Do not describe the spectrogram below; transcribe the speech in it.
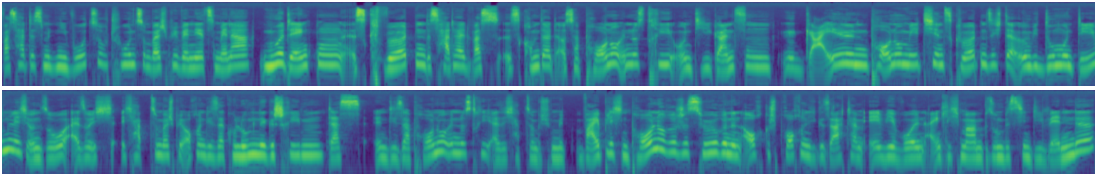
was hat das mit Niveau zu tun? Zum Beispiel, wenn jetzt Männer nur denken, es quirten, das hat halt was, es kommt halt aus der Pornoindustrie Industrie und die ganzen geilen Pornomädchen squirten sich da irgendwie dumm und dämlich und so. Also ich, ich habe zum Beispiel auch in dieser Kolumne geschrieben, dass in dieser Pornoindustrie, also ich habe zum Beispiel mit weiblichen Pornoregisseurinnen auch gesprochen, die gesagt haben, ey, wir wollen eigentlich mal so ein bisschen die Wende,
